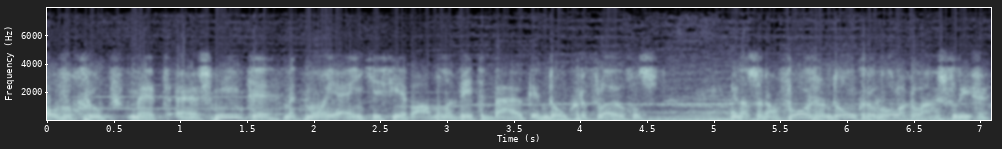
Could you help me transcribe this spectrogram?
of een groep met uh, smienten met mooie eentjes, die hebben allemaal een witte buik en donkere vleugels. En als ze dan voor zo'n donkere wolk langs vliegen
